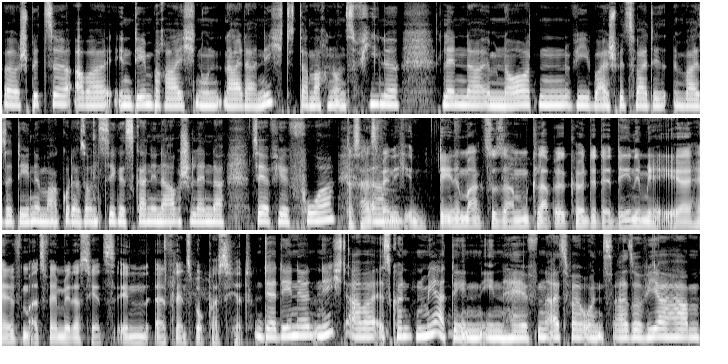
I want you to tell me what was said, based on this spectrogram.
äh, Spitze, aber in dem Bereich nun leider nicht. Da machen uns viele Länder im Norden, wie beispielsweise Dänemark oder sonstige skandinavische Länder, sehr viel vor. Das heißt, ähm, wenn ich in Dänemark zusammenklappe, könnte der Däne mir eher helfen, als wenn mir das jetzt in äh, Flensburg passiert. Der Däne nicht, aber es könnten mehr Dänen ihnen helfen als bei uns. Also wir haben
